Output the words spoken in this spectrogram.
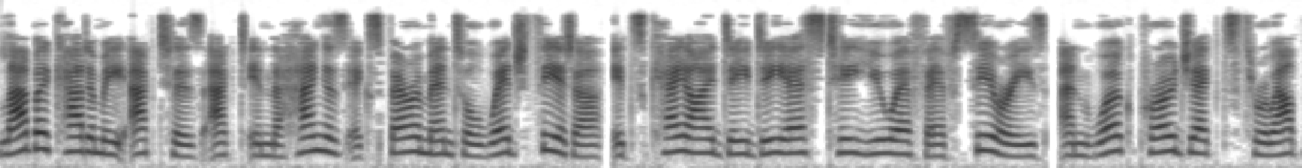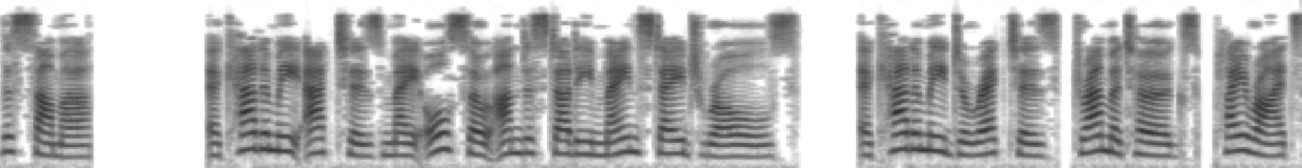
Lab Academy actors act in the Hangar's Experimental Wedge Theatre, its KIDDSTUFF series, and work projects throughout the summer. Academy actors may also understudy mainstage roles. Academy directors, dramaturgs, playwrights,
